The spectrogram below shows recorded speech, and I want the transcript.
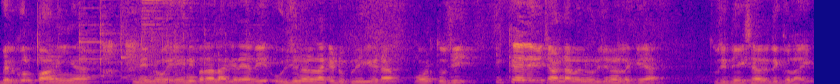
ਬਿਲਕੁਲ ਪਾਣੀ ਆ। ਮੈਨੂੰ ਇਹ ਨਹੀਂ ਪਤਾ ਲੱਗ ਰਿਹਾ ਵੀ origignal ਆ ਕਿ ਡੁਪਲੀਕੇਟ ਆ। ਔਰ ਤੁਸੀਂ ਇੱਕ ਇਹਦੇ ਵਿੱਚ ਆਂਡਾ ਮੈਨੂੰ origignal ਲੱਗਿਆ। ਤੁਸੀਂ ਦੇਖ ਸਕਦੇ ਹੋ ਇਹਦੀ ਗੁਲਾਈ।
